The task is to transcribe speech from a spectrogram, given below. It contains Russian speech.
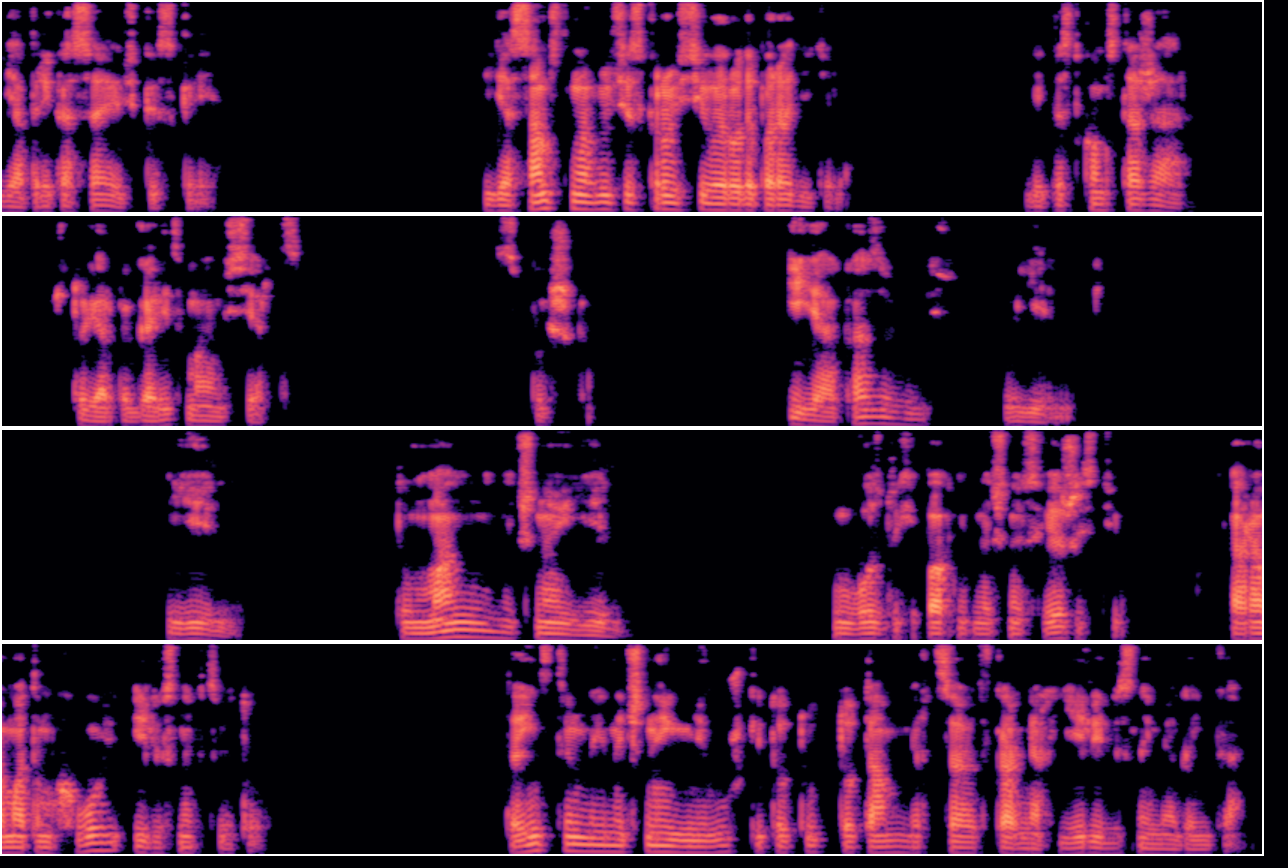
Я прикасаюсь к искре. Я сам становлюсь искрой силы рода породителя, лепестком стажара, что ярко горит в моем сердце. Вспышка. И я оказываюсь в ельнике. Ельник. Туманный ночной ельник. В воздухе пахнет ночной свежестью, ароматом хвои и лесных цветов. Таинственные ночные гнилушки то тут, то там мерцают в корнях ели лесными огоньками.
